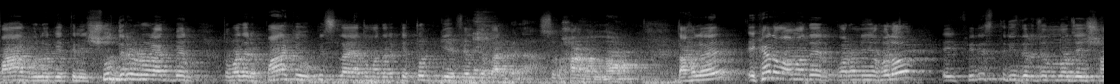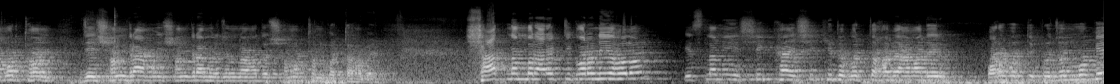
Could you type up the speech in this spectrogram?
পাগুলোকে তিনি সুদৃঢ় রাখবেন। তোমাদের পাকেও পিছলায় তোমাদেরকে টপকিয়ে ফেলতে পারবে না। সুবহানাল্লাহ। তাহলে এখানেও আমাদের করণীয় হলো এই ফিলিস্তিনিদের জন্য যেই সমর্থন, যেই সংগ্রাম, ওই সংগ্রামের জন্য আমাদের সমর্থন করতে হবে। সাত নম্বর আরেকটি করণীয় হলো, ইসলামী শিক্ষায় শিক্ষিত করতে হবে আমাদের পরবর্তী প্রজন্মকে।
